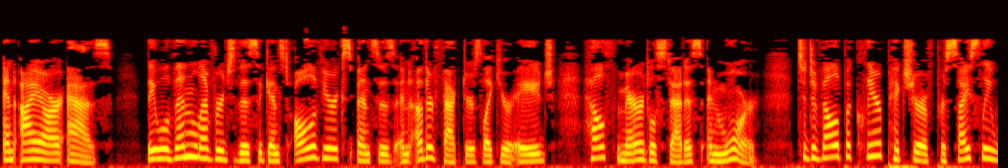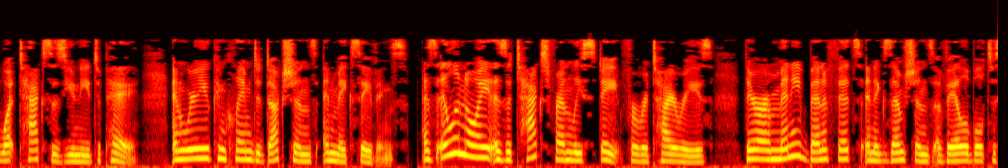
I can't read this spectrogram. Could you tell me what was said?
and IRAs. They will then leverage this against all of your expenses and other factors like your age, health, marital status, and more to develop a clear picture of precisely what taxes you need to pay and where you can claim deductions and make savings. As Illinois is a tax friendly state for retirees, there are many benefits and exemptions available to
